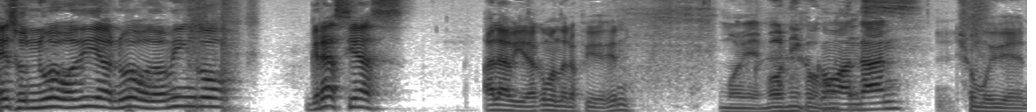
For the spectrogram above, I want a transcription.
Es un nuevo día, nuevo domingo. Gracias a la vida. ¿Cómo andan los pibes? ¿Bien? Muy bien, vos Nico. ¿Cómo andan? Yo muy bien.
